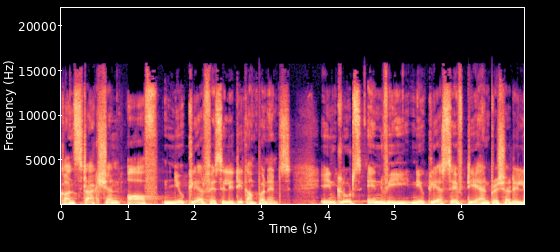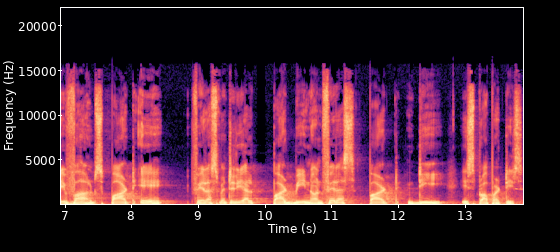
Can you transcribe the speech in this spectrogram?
construction of nuclear facility components. Includes NV, nuclear safety and pressure relief valves, Part A, ferrous material, Part B, non-ferrous, Part D is properties.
